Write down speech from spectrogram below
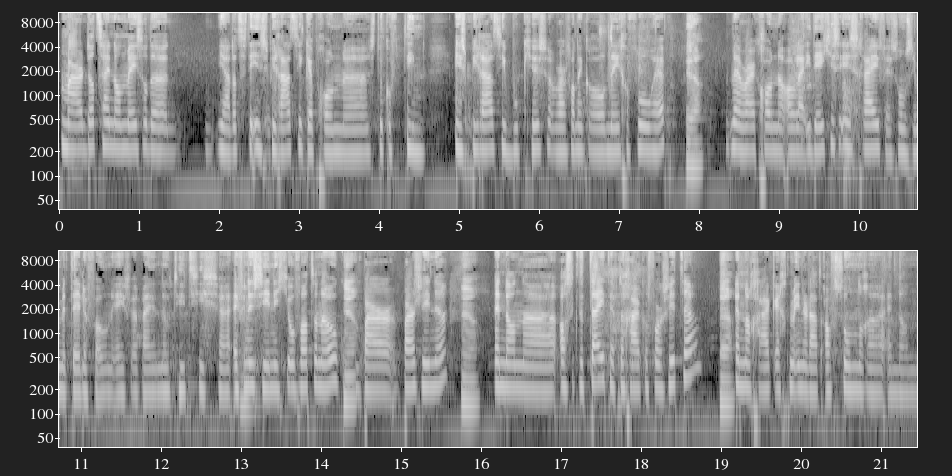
maar dat zijn dan meestal de, ja, dat is de inspiratie. Ik heb gewoon eh, een stuk of tien inspiratieboekjes waarvan ik al negen vol heb. ja. Waar ik gewoon eh, allerlei ideetjes in schrijf. En soms in mijn telefoon even bij de notities. eh, even een zinnetje of wat dan ook. Ja. een paar, paar zinnen. Ja. En dan eh, als ik de tijd heb, dan ga ik ervoor zitten. En dan ga ik echt me inderdaad afzonderen. En dan...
